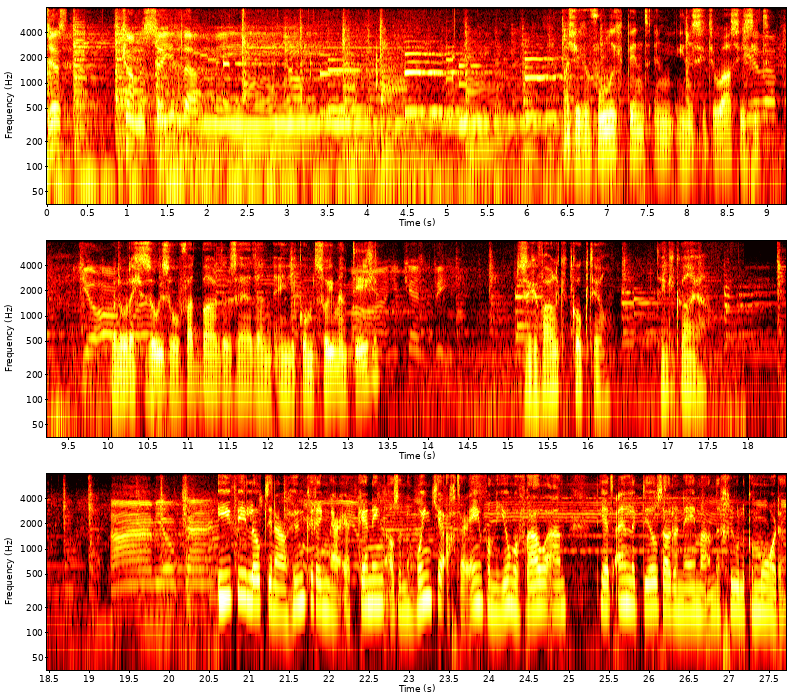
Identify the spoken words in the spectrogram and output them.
Just come and say you love me. Als je gevoelig bent en in een situatie zit waardoor dat je sowieso vatbaarder bent en je komt zo iemand tegen, het is een gevaarlijke cocktail. Denk ik wel, ja. Evie loopt in haar hunkering naar erkenning als een hondje achter een van de jonge vrouwen aan die uiteindelijk deel zouden nemen aan de gruwelijke moorden.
